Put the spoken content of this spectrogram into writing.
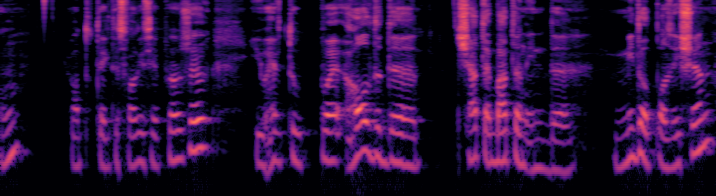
on you want to take this 40 exposure you have to hold the shutter button in the middle position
